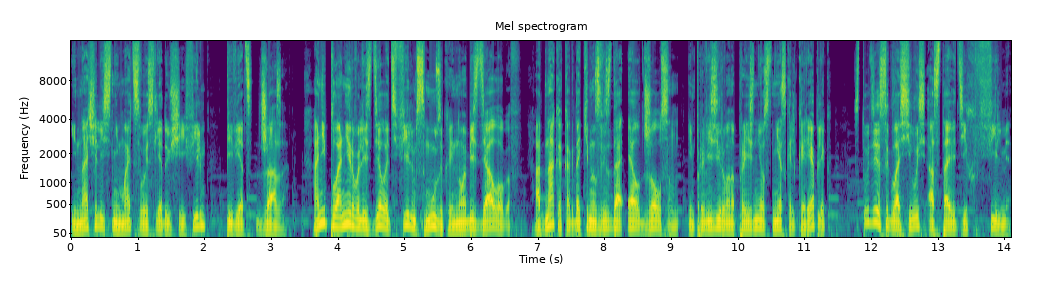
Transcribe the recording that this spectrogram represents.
и начали снимать свой следующий фильм «Певец джаза». Они планировали сделать фильм с музыкой, но без диалогов. Однако, когда кинозвезда Эл Джолсон импровизированно произнес несколько реплик, студия согласилась оставить их в фильме.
